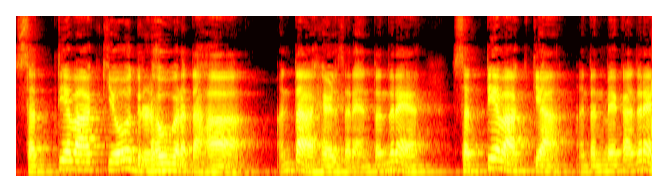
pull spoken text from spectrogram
ಸತ್ಯವಾಕ್ಯೋ ದೃಢವ್ರತಃ ಅಂತ ಹೇಳ್ತಾರೆ. ಅಂತಂದರೆ, ಸತ್ಯವಾಕ್ಯ ಅಂತನ್ಬೇಕಾದ್ರೆ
